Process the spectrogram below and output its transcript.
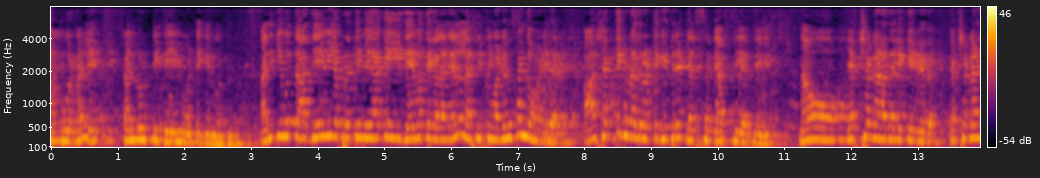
ನಮ್ಮೂರಿನಲ್ಲಿ ಕಲ್ಲುರ್ಟಿ ದೇವಿ ಒಟ್ಟಿಗಿರುವಂಥದ್ದು ಅದಕ್ಕೆ ಇವತ್ತು ಆ ದೇವಿಯ ಪ್ರತಿಮೆಯಾಗಿ ಈ ದೇವತೆಗಳನ್ನೆಲ್ಲ ಸೃಷ್ಟಿ ಮಾಡಿ ಸಂಘ ಮಾಡಿದ್ದಾರೆ. ಆ ಶಕ್ತಿ ಕೂಡ ಅದರೊಟ್ಟಿಗಿದ್ರೆ ಕೆಲಸ ಜಾಸ್ತಿ ಅಂತೇಳಿ. ನಾವು ಯಕ್ಷಗಾನದಲ್ಲಿ ಕೇಳಿದ ಯಕ್ಷಗಾನ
